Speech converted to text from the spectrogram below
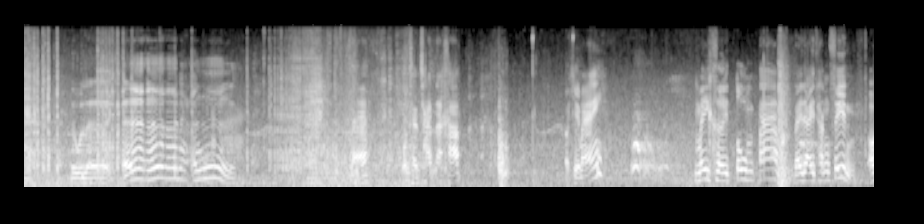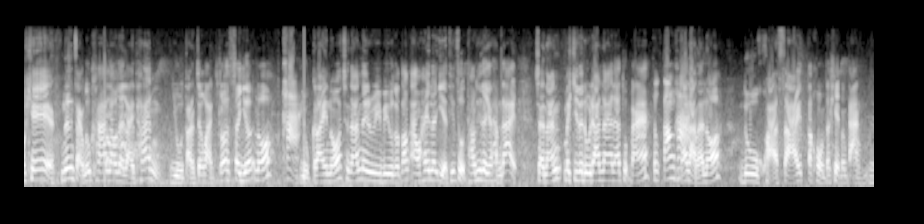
เนี่ยดูเลย เออเออเออเนี่ยเออนะเห็นชัดๆนะครับ โอเคไหมไม่เคยตุ้มตามใด ๆ ทั้งสิ้น โอเค เนื่องจากลูกค้าเราหลาย ๆ ท่านอยู่ต่างจังหวัดก็ซะเยอะเนาะค่ะอยู่ไกลเนาะฉะนั้นในรีวิวเราต้องเอาให้ละเอียดที่สุดเท่าที่เราจะทำได้ ฉะนั้นเมื่อกี้จะดูด้านหน้าแล้วถูกไหมถูกต้องค่ะด้านหลังแล้วเนาะ ดูขวาซ้ายตะโขงตะเข็บต่างๆ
